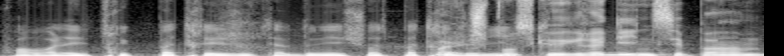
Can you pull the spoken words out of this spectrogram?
Enfin voilà, des trucs pas très jolis, ça a donné des choses pas très Ouais, jolies. je pense que Greg Ginn, c'est pas un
